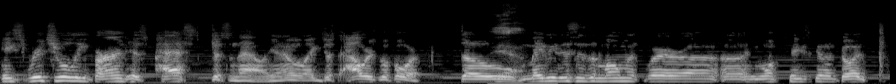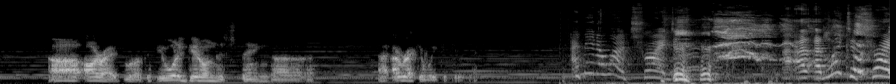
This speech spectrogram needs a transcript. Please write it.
He's ritually burned his past just now. You know, like just hours before. So Yeah. maybe this is a moment where uh, uh, he wants. He's gonna go ahead. Uh, all right, look. If you want to get on this thing, uh, I, I reckon we could do that. I mean, I want to try. Did, I, I'd like to try.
